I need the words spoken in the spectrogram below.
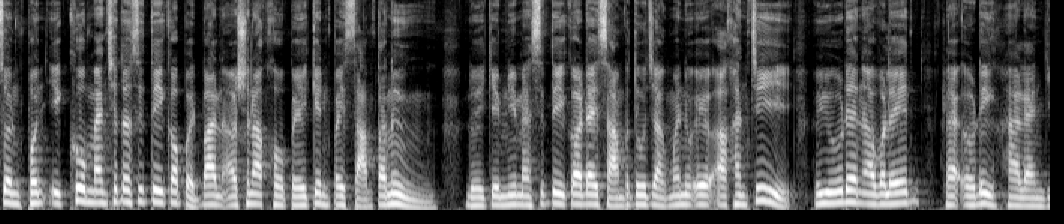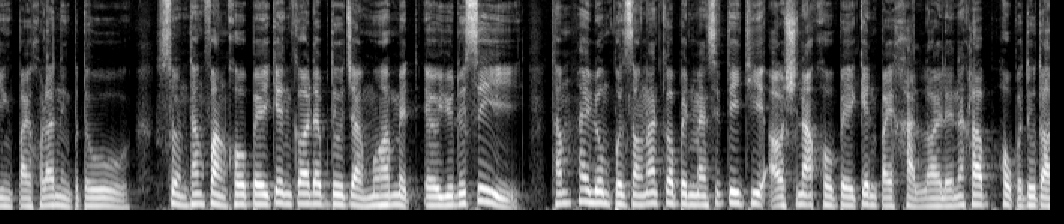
ส่วนผลอีกคู่แมนเชสเตอร์ซิตี้ก็เปิดบ้านเอาชนะโคเปนเกนไป 3 ต่อ 1 โดยเกมนี้แมนซิตี้ก็ได้ 3 ประตูจากมานูเอล อาคันจียูเรน อาวาเลส และเออร์ลิง ฮาแลนด์ยิงไปคนละ 1 ประตู ส่วนทางฝั่งโคเปนเกนก็ได้ประตูจากโมฮัมเหม็ด เอลยูนิซีทำให้รวมผล 2 นัดก็เป็นแมนซิตี้ที่เอาชนะโคเปนเกนไปขาดลอยเลยนะครับ 6 ประตูต่อ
